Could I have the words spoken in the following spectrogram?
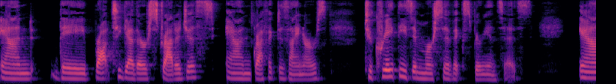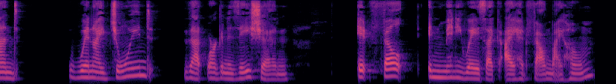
and they brought together strategists and graphic designers to create these immersive experiences. And when I joined that organization, it felt in many ways like I had found my home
